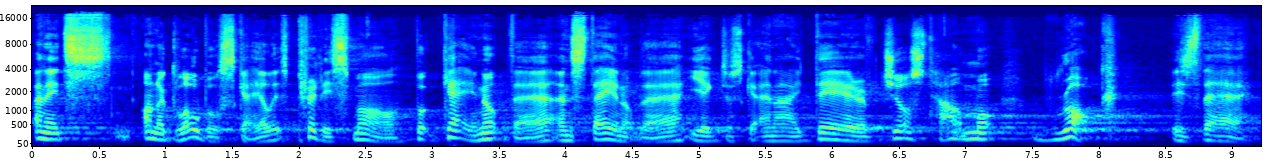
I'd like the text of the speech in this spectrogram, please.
And it's on a global scale, it's pretty small. But getting up there and staying up there, you just get an idea of just how much rock is there.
